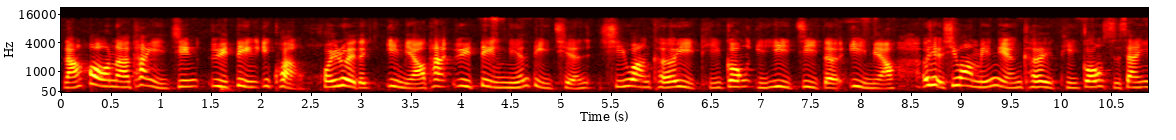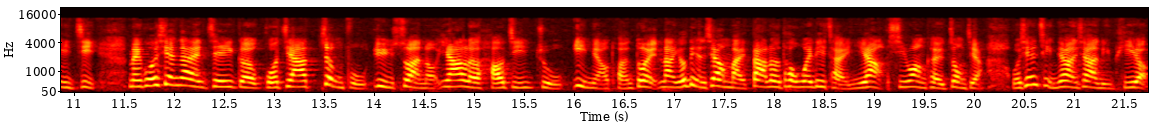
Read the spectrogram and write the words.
然后呢，他已经预定一款。辉瑞的疫苗，它预定年底前希望可以提供一亿剂的疫苗，而且希望明年可以提供十三亿剂。美国现在这一个国家政府预算哦，压了好几组疫苗团队，那有点像买大乐透威力彩一样，希望可以中奖。我先请教一下李批哦，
